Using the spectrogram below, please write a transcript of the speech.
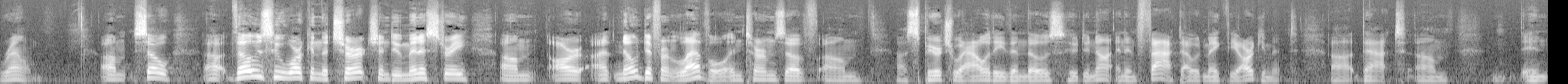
realm. Um, so, uh, those who work in the church and do ministry um, are at no different level in terms of um, uh, spirituality than those who do not. And in fact, I would make the argument uh, that um, in,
